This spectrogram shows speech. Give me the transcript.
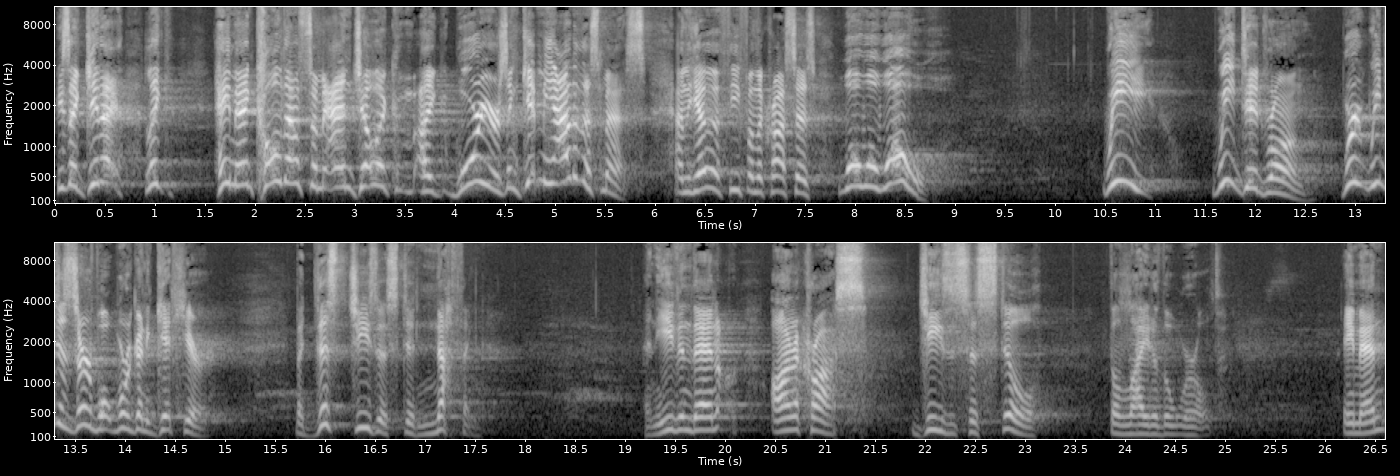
He's like, get out, like, hey man, call down some angelic like warriors and get me out of this mess. And the other thief on the cross says, whoa, whoa, whoa. We we did wrong. We're, we deserve what we're going to get here. But this Jesus did nothing. And even then, on a cross, Jesus is still the light of the world. Amen?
